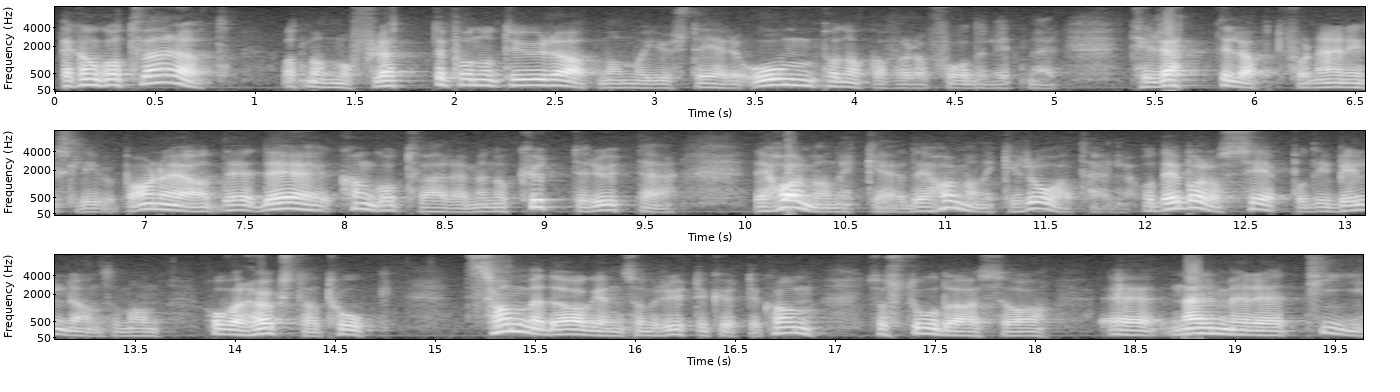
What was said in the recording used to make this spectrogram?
Det kan godt være at, at, man må flytte på noen turer, at man må justere om på noe for å få det litt mer tilrettelagt for næringslivet på Arnøya. Det, det kan godt være, men å kutte ruter, det har man ikke, det har man ikke råd til. Og Det er bare å se på de bildene som han, Håvard Høgstad tok. Samme dagen som rutekuttet kom, så sto det altså nærmere ti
